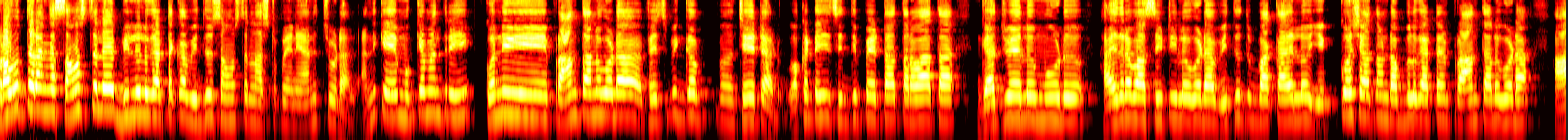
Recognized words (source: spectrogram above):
ప్రభుత్వ రంగ సంస్థలే బిల్లులు కట్టక విద్యుత్ సంస్థలు నష్టపోయినాయి అని చూడాలి. అందుకే ముఖ్యమంత్రి కొన్ని ప్రాంతాలను కూడా స్పెసిఫిక్గా చేటాడు. ఒకటి సిద్దిపేట తర్వాత గజ్వేలు మూడు హైదరాబాద్ సిటీలో కూడా విద్యుత్ బకాయిల్లో ఎక్కువ శాతం డబ్బులు కట్టని ప్రాంతాలు కూడా ఆ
